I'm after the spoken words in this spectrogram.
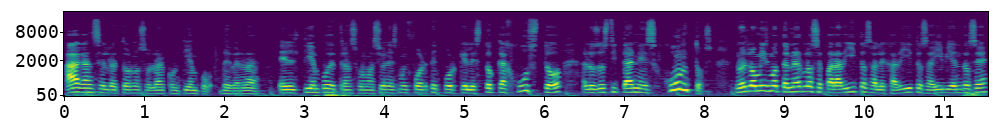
háganse el retorno solar con tiempo, de verdad. El tiempo de transformación es muy fuerte porque les toca justo a los dos titanes juntos. No es lo mismo tenerlos separaditos, alejaditos, ahí viéndose,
